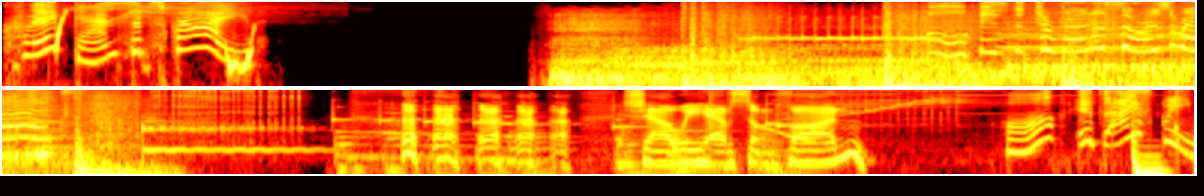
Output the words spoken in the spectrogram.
Click and subscribe! Oh, it's the Tyrannosaurus Rex! Shall we have some fun? Huh? It's ice cream!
